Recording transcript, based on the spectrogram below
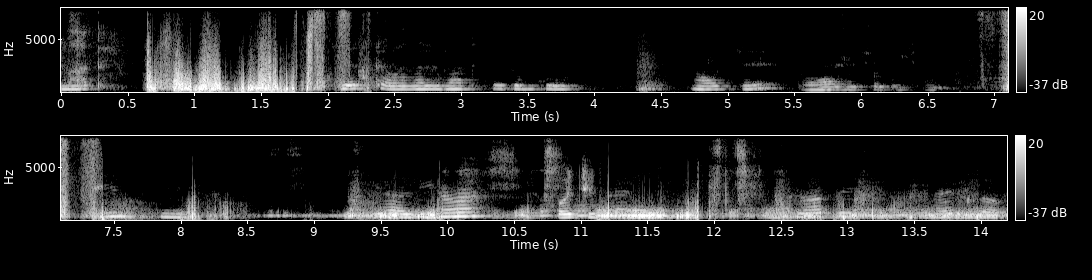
починати. Сказала нажимати, я забула. На оце. Та вона вже все почала. Тільки я Аліна починаю грати Майнкрафт.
